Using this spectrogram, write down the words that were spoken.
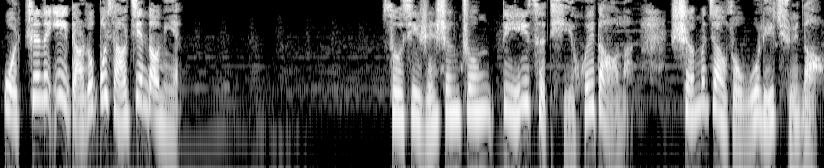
我真的一点都不想要见到你。苏西人生中第一次体会到了什么叫做无理取闹，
